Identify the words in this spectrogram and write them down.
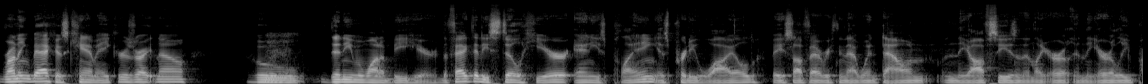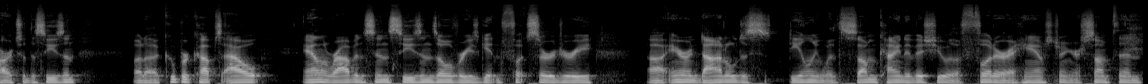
running back is Cam Akers right now, who didn't even want to be here. The fact that he's still here and he's playing is pretty wild, based off everything that went down in the offseason and like early, in the early parts of the season. But uh, Cooper Kupp's out. Allen Robinson's season's over. He's getting foot surgery. Uh, Aaron Donald is dealing with some kind of issue with a foot or a hamstring or something.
